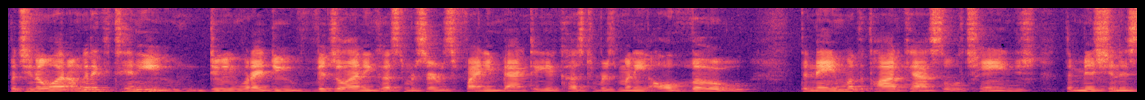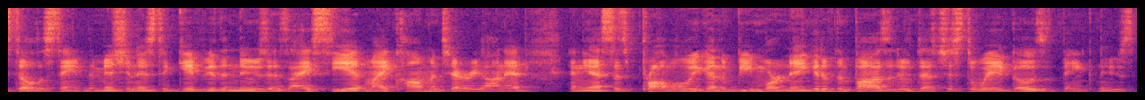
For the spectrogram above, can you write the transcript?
But you know what? I'm going to continue doing what I do vigilante customer service, fighting back to get customers' money. Although the name of the podcast will change, the mission is still the same. The mission is to give you the news as I see it, my commentary on it. And yes, it's probably going to be more negative than positive. That's just the way it goes with bank news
